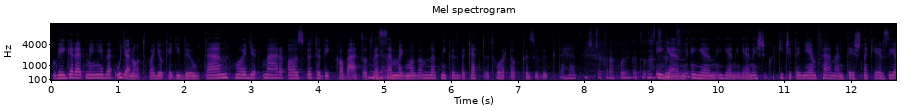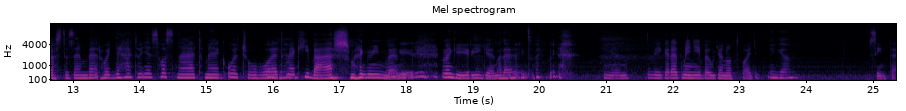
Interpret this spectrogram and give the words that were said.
végeredményében ugyanott vagyok egy idő után, hogy már az ötödik kabátot igen. veszem meg magamnak, miközben kettőt hordok közülük. Tehát... És csak rakosgatod a Igen, többi. igen, igen, igen. És akkor kicsit egy ilyen felmentésnek érzi azt az ember, hogy de hát, hogy ez használt, meg olcsó volt, igen. meg hibás, meg minden. Megéri. Megéri, igen. de... Itt igen. De végeredményében ugyanott vagy. Igen. Szinte.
